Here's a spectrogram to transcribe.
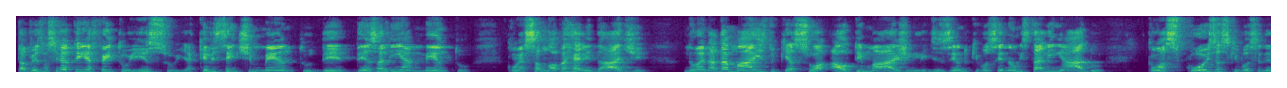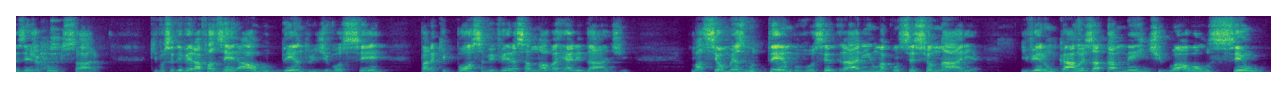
Talvez você já tenha feito isso e aquele sentimento de desalinhamento com essa nova realidade não é nada mais do que a sua autoimagem lhe dizendo que você não está alinhado com as coisas que você deseja conquistar, que você deverá fazer algo dentro de você para que possa viver essa nova realidade. Mas se ao mesmo tempo você entrar em uma concessionária e ver um carro exatamente igual ao seu,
